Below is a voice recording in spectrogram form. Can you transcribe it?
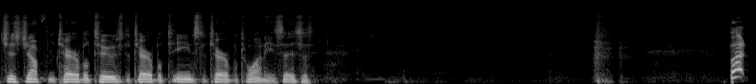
just jump from terrible twos to terrible teens to terrible twenties. But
